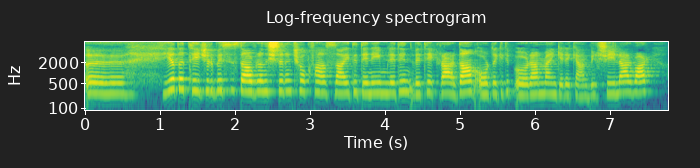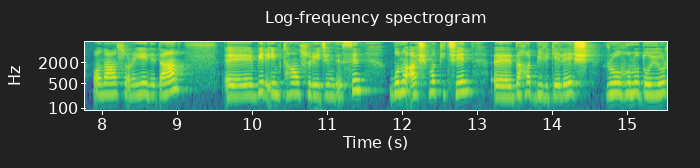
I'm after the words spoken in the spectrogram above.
Ee, ya da tecrübesiz davranışların çok fazlaydı, deneyimledin ve tekrardan orada gidip öğrenmen gereken bir şeyler var. Ondan sonra yeniden e, bir imtihan sürecindesin. Bunu aşmak için e, daha bilgeleş, ruhunu doyur,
